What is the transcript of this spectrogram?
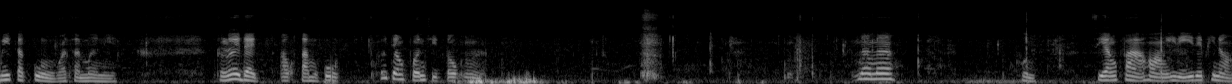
มีตะกุ่งว่าสันมือนี้ ก็เลยได้เอาตำกุ้งคือจังฝนสีตกน่ะมามา คุณเสียงฝ่าห้องอีหลีเด้พี่น้อง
